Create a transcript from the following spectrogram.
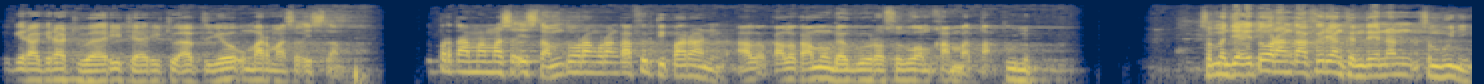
Kira-kira dua hari dari doa beliau Umar masuk Islam. Pertama masuk Islam itu orang-orang kafir diparani. Kalau kalau kamu ganggu Rasulullah Muhammad tak bunuh. Semenjak itu orang kafir yang gentenan sembunyi.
